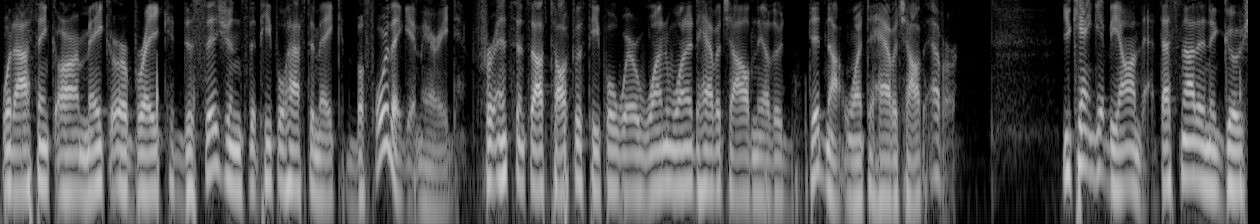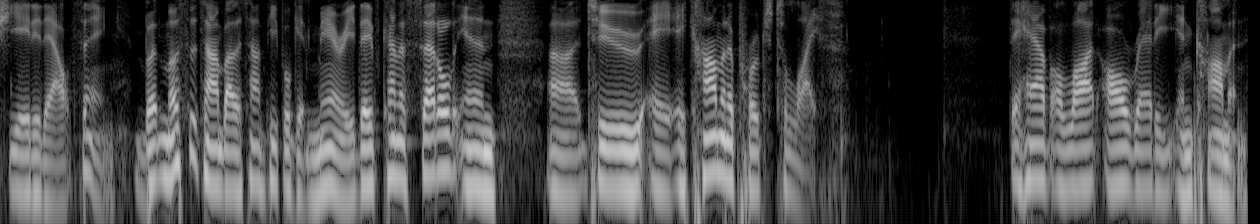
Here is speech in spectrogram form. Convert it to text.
what I think are make or break decisions that people have to make before they get married. For instance, I've talked with people where one wanted to have a child and the other did not want to have a child ever. You can't get beyond that. That's not a negotiated out thing. But most of the time, by the time people get married, they've kind of settled in uh, to a, a common approach to life they have a lot already in common.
